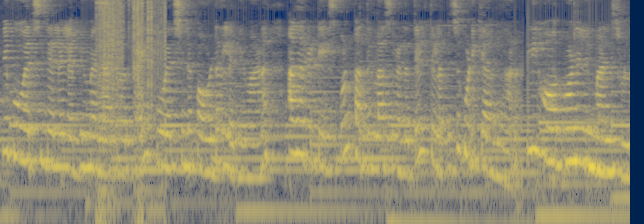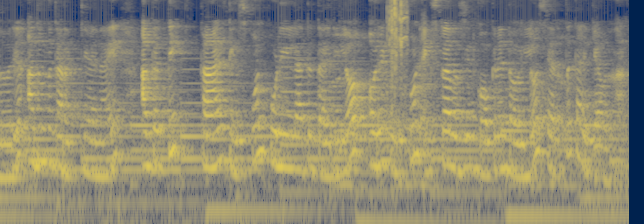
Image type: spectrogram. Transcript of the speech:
ഇനി പൂവരിശിന്റെ ഇല ലഭ്യമല്ലാത്തവർക്കായി പൂവരിശിന്റെ പൗഡർ ലഭ്യമാണ്. അതൊരു ടീസ്പൂൺ പത്ത് ഗ്ലാസ് വെള്ളത്തിൽ തിളപ്പിച്ച് കുടിക്കാവുന്നതാണ്. ഇനി ഹോർമോണൽ ഇംബാലൻസ് ഉള്ളവര് അതൊന്ന് കറക്റ്റ് ചെയ്യാനായി അകത്തി കാൽ ടീസ്പൂൺ പുളിയില്ലാത്ത തൈരിലോ ഒരു ടീസ്പൂൺ എക്സ്ട്രാ വെർജിൻ കോക്കനട്ട് ഓയിലോ ചേർത്ത് കഴിക്കാവുന്നതാണ്.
